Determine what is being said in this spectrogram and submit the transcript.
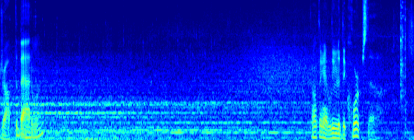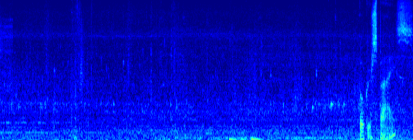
Drop the bad one. I don't think I looted the corpse though. Poker Spice.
